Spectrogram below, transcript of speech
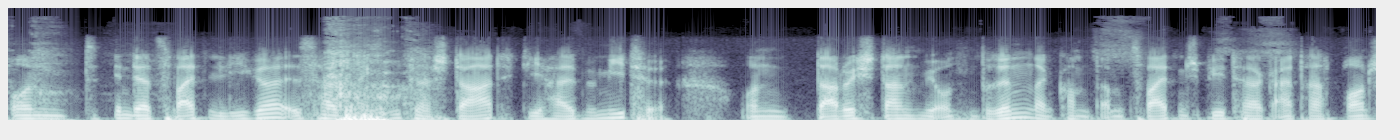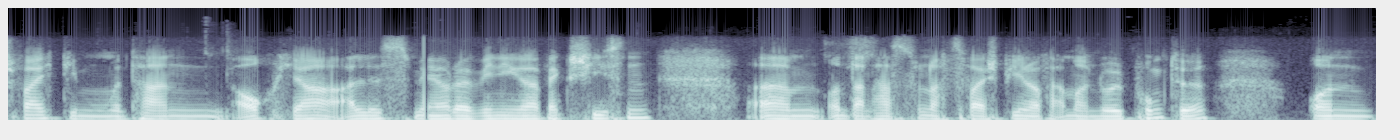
Und in der zweiten Liga ist halt ein guter Start die halbe Miete. Und dadurch standen wir unten drin. Dann kommt am zweiten Spieltag Eintracht Braunschweig, die momentan auch ja alles mehr oder weniger wegschießen. Ähm, und dann hast du nach zwei Spielen auf einmal null Punkte. Und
